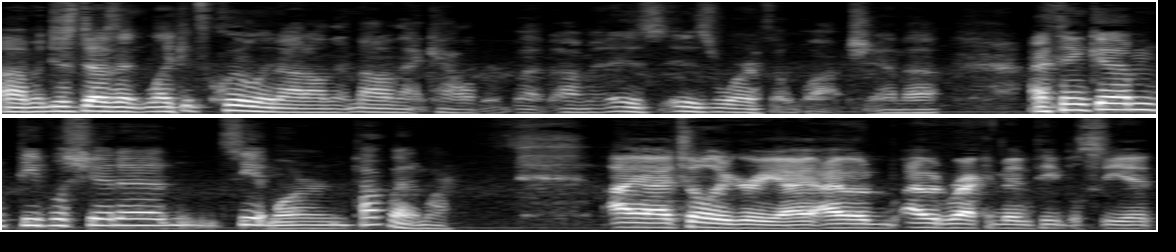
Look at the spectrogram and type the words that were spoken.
um, it just doesn't like it's clearly not on that not on that caliber, but um, it is it is worth a watch, and uh, I think um, people should uh, see it more and talk about it more. I, I totally agree. I, I would I would recommend people see it.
